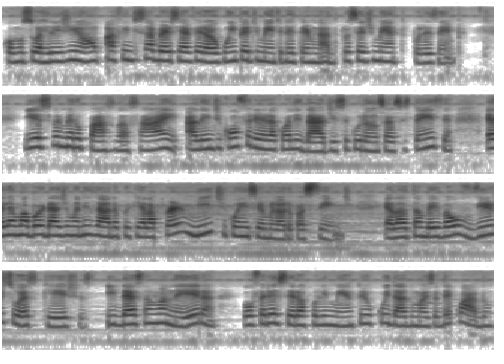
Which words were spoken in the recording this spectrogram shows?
como sua religião, a fim de saber se haverá algum impedimento em determinado procedimento, por exemplo. E esse primeiro passo da SAI, além de conferir a qualidade, segurança e assistência, ela é uma abordagem humanizada porque ela permite conhecer melhor o paciente. Ela também vai ouvir suas queixas e dessa maneira oferecer o acolhimento e o cuidado mais adequado.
